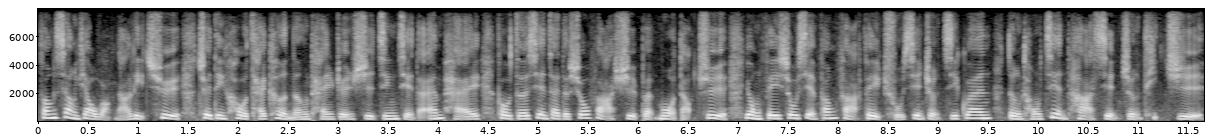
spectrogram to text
方向要往哪里去，确定后才可能谈人事精简的安排。否则，现在的修法是本末倒置，用非修宪方法废除宪政机关，等同践踏宪政体制。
